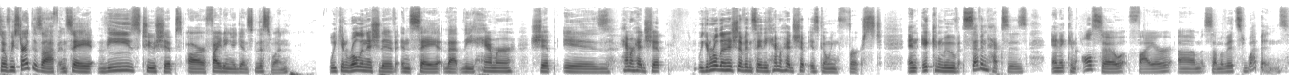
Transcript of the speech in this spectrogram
So if we start this off and say these two ships are fighting against this one, we can roll initiative and say that the hammer ship is hammerhead ship. We can roll initiative and say the hammerhead ship is going first, and it can move seven hexes, and it can also fire um, some of its weapons.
